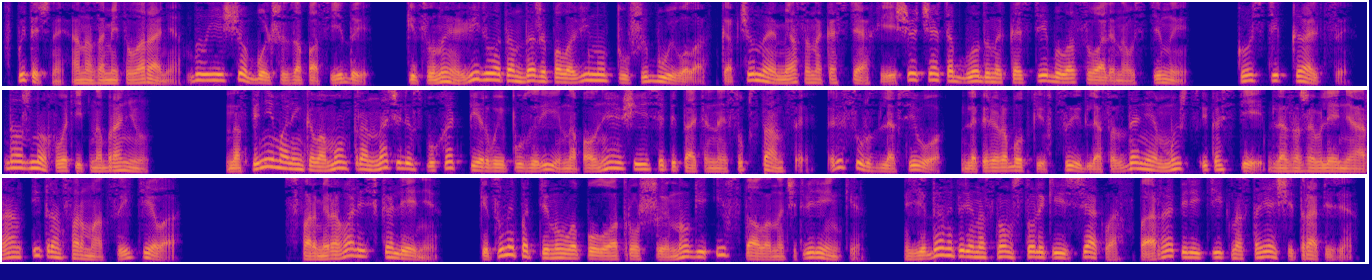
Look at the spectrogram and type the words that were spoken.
В пыточной, она заметила ранее, был еще больше запас еды. Кицуне видела там даже половину туши буйвола, копченое мясо на костях, еще часть обглоданных костей была свалена у стены. Кости кальций. Должно хватить на броню. На спине маленького монстра начали вспухать первые пузыри, наполняющиеся питательной субстанцией. Ресурс для всего. Для переработки в ЦИ, для создания мышц и костей, для заживления ран и трансформации тела. Сформировались колени. Кицуне подтянула полуотросшие ноги и встала на четвереньки. Еда на переносном столике иссякла, пора перейти к настоящей трапезе.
